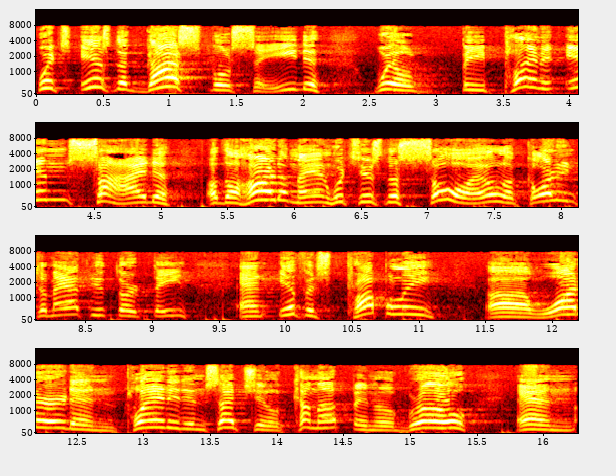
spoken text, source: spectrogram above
which is the gospel seed, will be planted inside of the heart of man, which is the soil, according to Matthew 13, and if it's properly uh, watered and planted and such, it'll come up and it'll grow, and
